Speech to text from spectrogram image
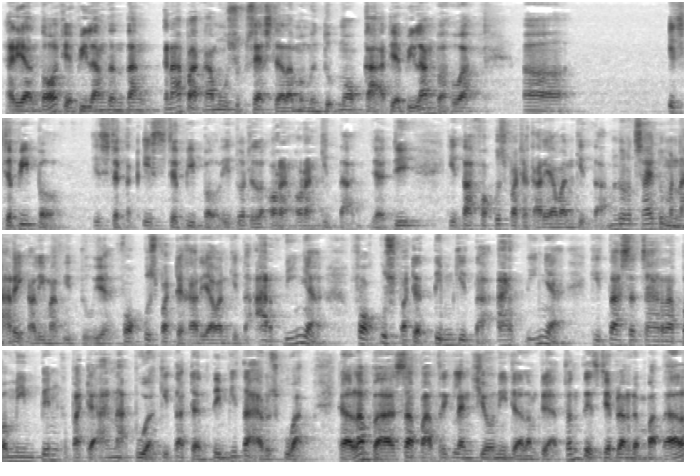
Haryanto dia bilang tentang kenapa kamu sukses dalam membentuk Moka. Dia bilang bahwa uh, it's the people. Is the is the people itu adalah orang-orang kita. Jadi kita fokus pada karyawan kita. Menurut saya itu menarik kalimat itu ya. Fokus pada karyawan kita. Artinya fokus pada tim kita. Artinya kita secara pemimpin kepada anak buah kita dan tim kita harus kuat. Dalam bahasa Patrick Lencioni dalam The Adventist dia bilang ada empat hal.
